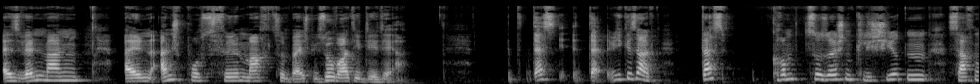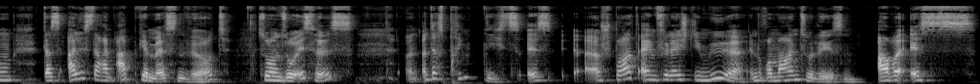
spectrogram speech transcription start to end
als wenn man einen Anspruchsfilm macht, zum Beispiel, so war die DDR. Das, da, wie gesagt, das kommt zu solchen klischierten Sachen, dass alles daran abgemessen wird, so und so ist es, und, und das bringt nichts. Es erspart einem vielleicht die Mühe, einen Roman zu lesen. Aber es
